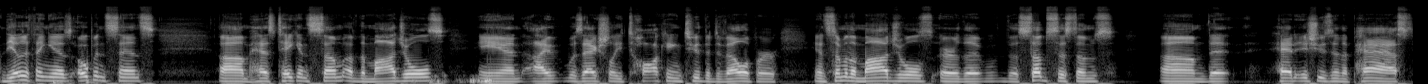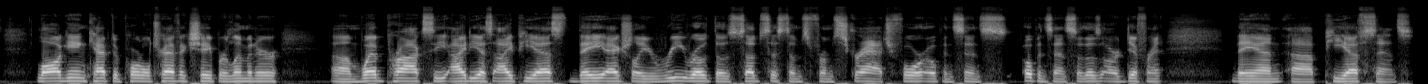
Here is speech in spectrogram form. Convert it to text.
the other thing is OPNsense um, has taken some of the modules, and I was actually talking to the developer, and some of the modules or the the subsystems um, that had issues in the past, logging, captive portal, traffic shaper limiter, um, web proxy, IDS, IPS, they actually rewrote those subsystems from scratch for OpenSense. OPNsense, so those are different than uh, pfSense.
